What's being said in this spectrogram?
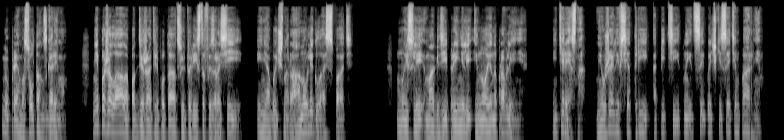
ну прямо султан с гаремом, не пожелала поддержать репутацию туристов из России и необычно рано улеглась спать. Мысли Магди приняли иное направление. Интересно, неужели все три аппетитные цыпочки с этим парнем?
